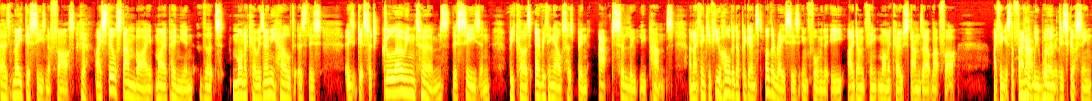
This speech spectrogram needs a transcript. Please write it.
has made this season a farce. Yeah. I still stand by my opinion that Monaco is only held as this. It gets such glowing terms this season because everything else has been absolutely pants. And I think if you hold it up against other races in Formula E, I don't think Monaco stands out that far. I think it's the fact No, that we weren't really. discussing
